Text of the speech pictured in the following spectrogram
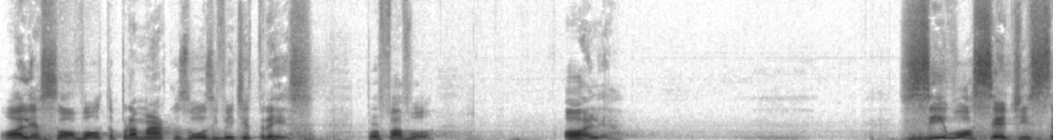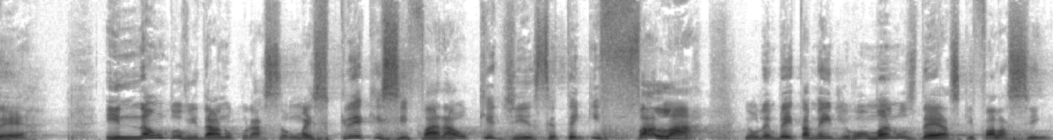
Olha só, volta para Marcos 11, 23, por favor. Olha, se você disser e não duvidar no coração, mas crer que se fará o que diz, você tem que falar. Eu lembrei também de Romanos 10, que fala assim:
